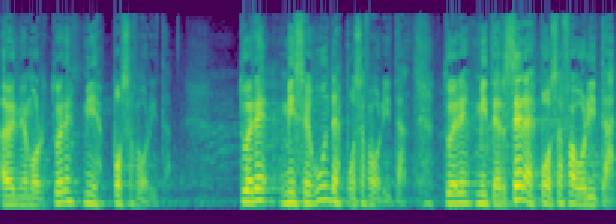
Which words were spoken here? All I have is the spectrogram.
A ver, mi amor, tú eres mi esposa favorita. Tú eres mi segunda esposa favorita. Tú eres mi tercera esposa favorita.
